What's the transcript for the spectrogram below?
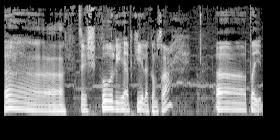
آه تشكولي أبكي لكم صح؟ آه طيب.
